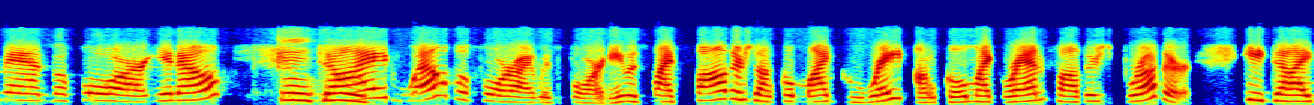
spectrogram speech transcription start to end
man before, you know? Mm-hmm. Died well before I was born. He was my father's uncle, my great uncle, my grandfather's brother. He died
